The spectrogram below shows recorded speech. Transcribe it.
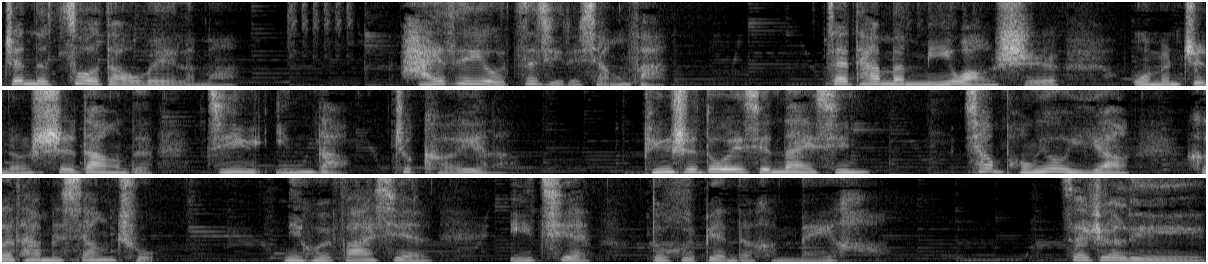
真的做到位了吗？孩子也有自己的想法，在他们迷惘时，我们只能适当的给予引导就可以了。平时多一些耐心，像朋友一样和他们相处，你会发现一切都会变得很美好。在这里，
